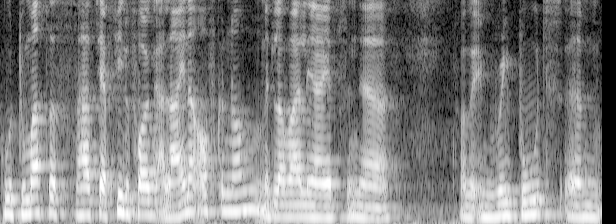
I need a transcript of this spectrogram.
gut, du machst das, hast ja viele Folgen alleine aufgenommen. Mittlerweile ja jetzt in der, also im Reboot, ähm,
